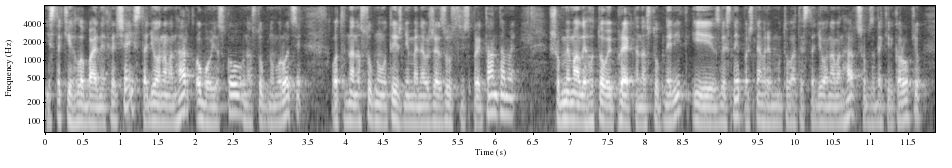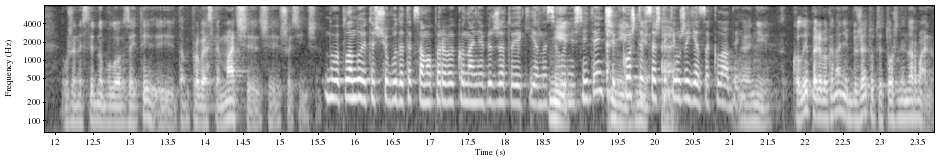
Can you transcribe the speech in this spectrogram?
Із таких глобальних речей стадіон Авангард обов'язково в наступному році. От на наступному тижні в мене вже зустріч з проєктантами, щоб ми мали готовий проєкт на наступний рік, і з весни почнемо ремонтувати стадіон Авангард, щоб за декілька років вже не стидно було зайти і там провести матч чи, чи щось інше. Ну, ви плануєте, що буде так само перевиконання бюджету, як є на Ні. сьогоднішній день? Чи Ні, кошти ні. все ж таки вже є закладені? Е, Ні, коли перевиконання бюджету, це теж ненормально.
